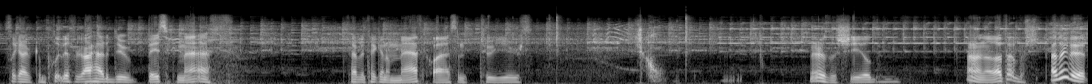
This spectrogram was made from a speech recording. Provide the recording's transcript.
It's like I completely forgot how to do basic math. I haven't taken a math class in two years. There's the shield. I don't know. I, thought I think that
